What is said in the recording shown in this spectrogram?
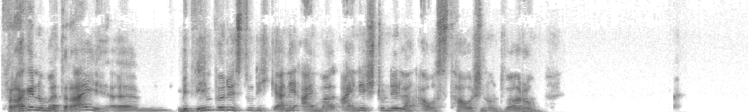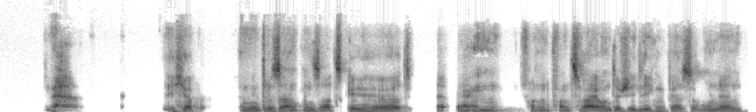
Frage Nummer drei. Ähm, mit wem würdest du dich gerne einmal eine Stunde lang austauschen und warum? Ich habe einen interessanten Satz gehört ähm, von, von zwei unterschiedlichen Personen.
